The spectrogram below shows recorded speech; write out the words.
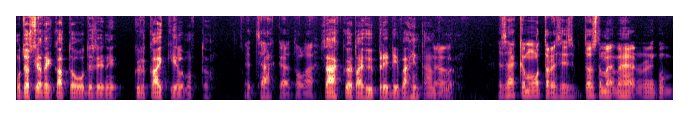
mut jos sieltäkin katsoo uutisia, niin kyllä kaikki ilmoittaa. Että sähköä tulee. Sähköä tai hybridi vähintään Joo. tulee. Ja sähkömoottori, siis tuosta me, mehän niin kuin,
